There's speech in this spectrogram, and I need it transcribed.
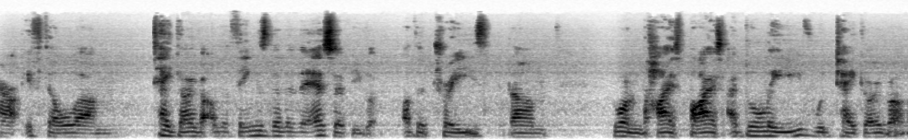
how if they'll um, take over other things that are there. So if you've got other trees that um, one the highest bias, I believe, would take over.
